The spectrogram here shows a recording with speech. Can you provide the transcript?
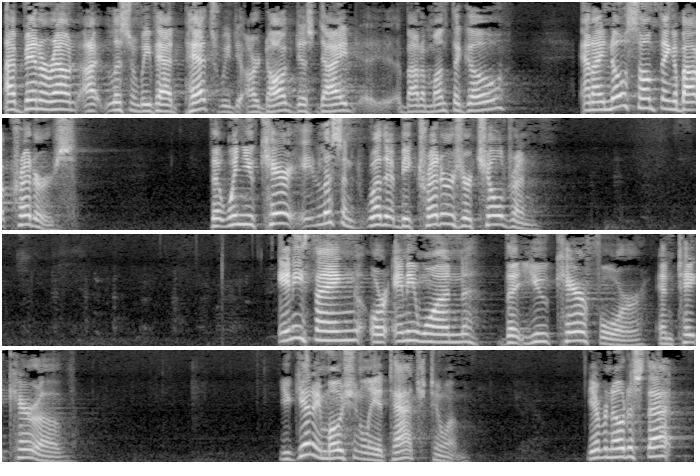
I've been around, I, listen, we've had pets. We, our dog just died uh, about a month ago. And I know something about critters. That when you care, listen, whether it be critters or children, anything or anyone that you care for and take care of you get emotionally attached to them. You ever notice that?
